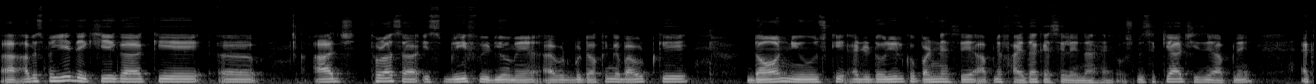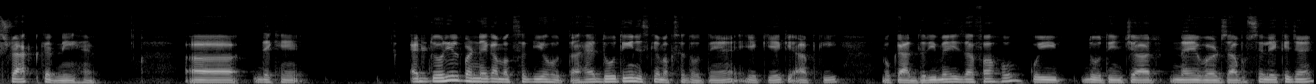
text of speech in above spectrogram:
Uh, अब इसमें ये देखिएगा कि आज थोड़ा सा इस ब्रीफ वीडियो में I would be talking about कि डॉन न्यूज़ के एडिटोरियल को पढ़ने से आपने फ़ायदा कैसे लेना है? उसमें से क्या चीज़ें आपने एक्सट्रैक्ट करनी है? देखें एडिटोरियल पढ़ने का मकसद ये होता है, दो तीन इसके मकसद होते हैं। एक ये कि आपकी वोकेबलरी में इजाफा हो, कोई दो तीन चार नए वर्ड्स आप उससे लेके जाएँ।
